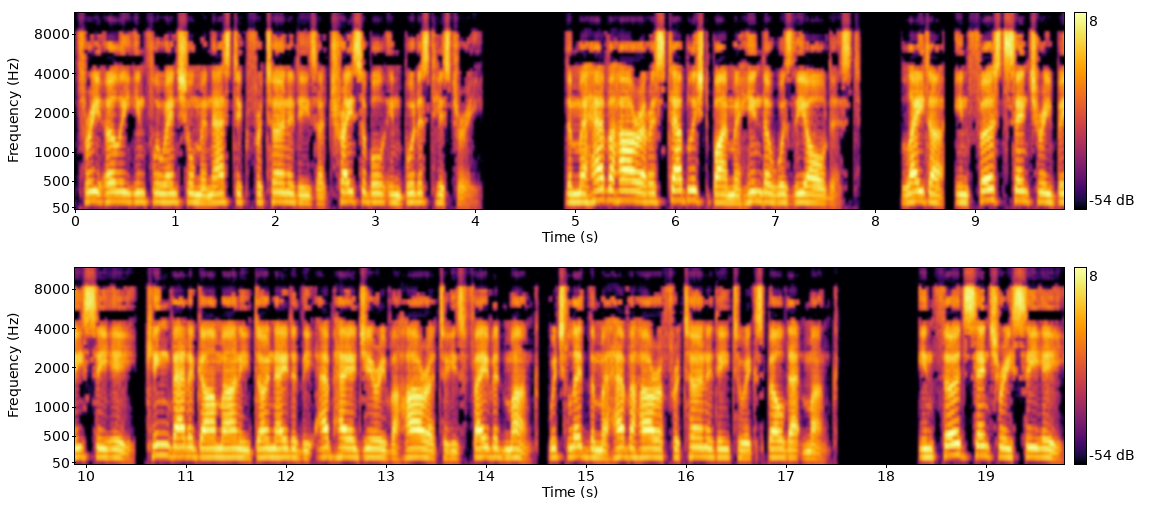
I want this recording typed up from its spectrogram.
Three early influential monastic fraternities are traceable in Buddhist history. The Mahavihara established by Mahinda was the oldest. Later, in 1st century BCE, King Vadagamani donated the Abhayagiri Vihara to his favoured monk, which led the Mahavihara fraternity to expel that monk. In 3rd century CE,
